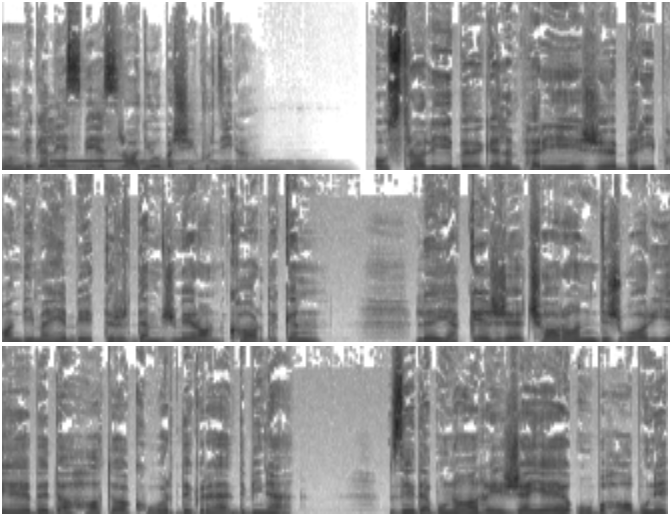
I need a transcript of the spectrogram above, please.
هون لگل اس بی اس رادیو بشی کردینه استرالی به گلم پری جبری پاندیمه بیتر دمجمیران کار دکن. لیک ج چاران دجواریه به دهاتا کورد دگره دبینه. زیده بونا ریجه و بهابونه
